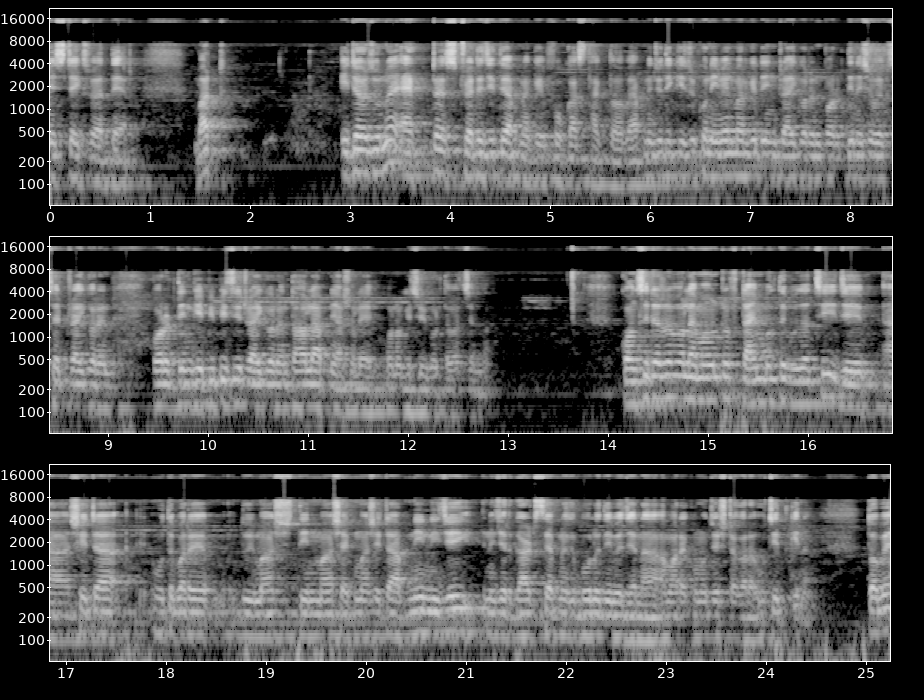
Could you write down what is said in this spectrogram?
mistakes were there but এটার জন্য একটা স্ট্র্যাটেজিতে আপনাকে ফোকাস থাকতে হবে। আপনি যদি কিছুক্ষণ ইমেল মার্কেটিং ট্রাই করেন, পরের দিন এসে ওয়েবসাইট ট্রাই করেন, পরের দিন গিয়ে পিপিসি ট্রাই করেন, তাহলে আপনি আসলে কোনো কিছুই করতে পারছেন না। কনসিডারেবল অ্যামাউন্ট অফ টাইম বলতে বোঝাচ্ছি যে সেটা হতে পারে দুই মাস, তিন মাস, এক মাস, এটা আপনি নিজেই নিজের গার্ডসে আপনাকে বলে দিবে যে, না, আমার এখনও চেষ্টা করা উচিত কিনা। তবে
